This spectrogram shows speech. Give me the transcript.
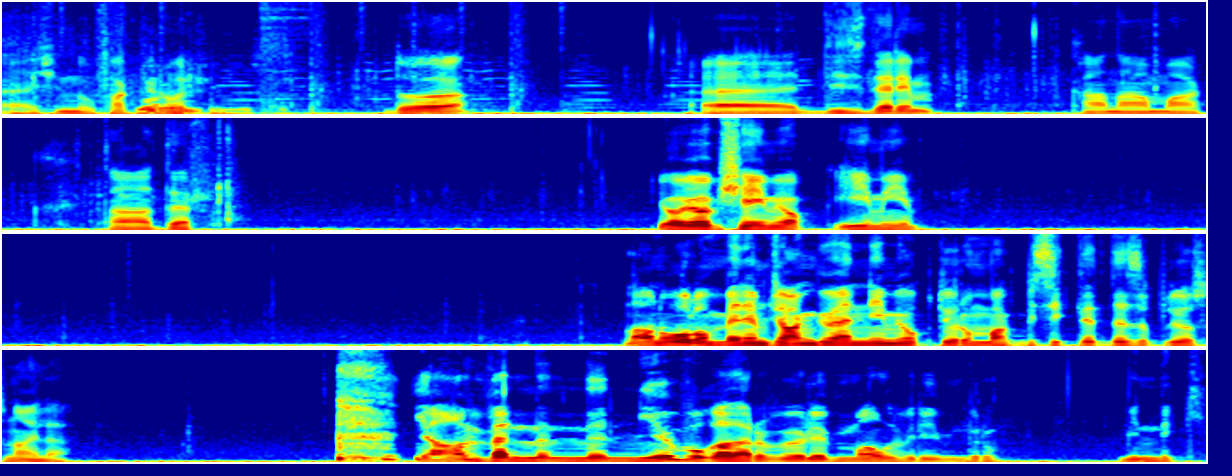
Ee, şimdi ufak Var bir rol. Şimdi? Do. Ee, dizlerim kanamaktadır. Yo yo bir şeyim yok. İyiyim iyiyim. Lan oğlum benim can güvenliğim yok diyorum bak bisiklette zıplıyorsun hala. ya abi ben ne, ne- niye bu kadar böyle bir mal biriyim durum. Bindik.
